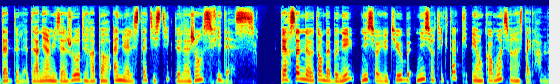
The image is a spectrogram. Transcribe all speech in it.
date de la dernière mise à jour du rapport annuel statistique de l'agence Fides. Personne n'a autant d'abonnés, ni sur YouTube, ni sur TikTok, et encore moins sur Instagram.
